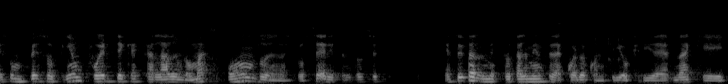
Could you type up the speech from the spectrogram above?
Es un peso bien fuerte que ha calado en lo más hondo de nuestros seres. Entonces, estoy totalmente de acuerdo contigo, querida Erna, que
